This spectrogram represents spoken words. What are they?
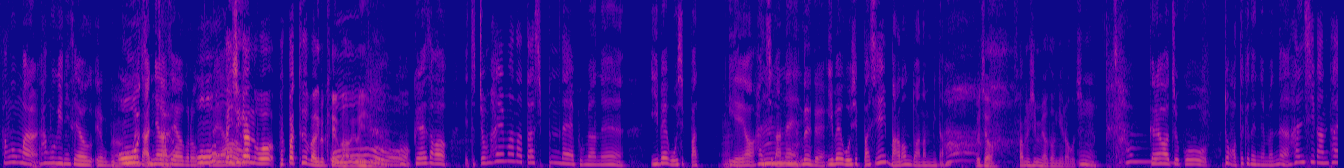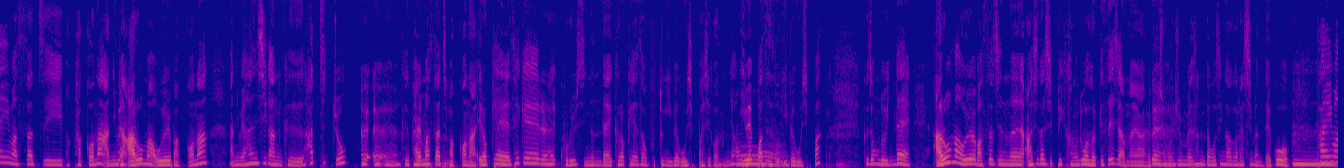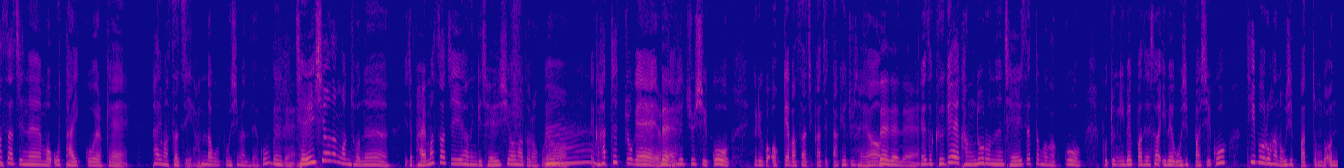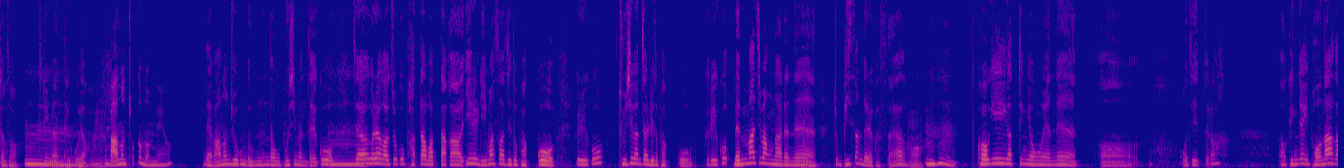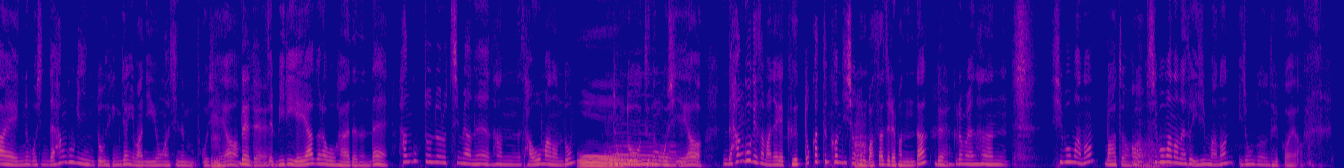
한국말 한국인이세요 이러고 묻고 오? 안녕하세요 그러고 오. 그래요. 한 시간 뭐 백바트 막 이렇게 막 이런 식으로. 어, 그래서 이제 좀 할만하다 싶은데 보면은 250바트이에요 한 시간에. 음, 네네. 250바트이 만 원도 안 합니다. 그렇죠. 30몇 원이라고 치면. 음. 참. 그래가지고 보통 어떻게 됐냐면은 한 시간 타이 마사지 받- 받거나 아니면 네. 아로마 오일 받거나 아니면 한 시간 그 하트 쪽 에, 에, 에. 그 발 마사지 음. 받거나 이렇게 세 개를 할- 고를 수 있는데 그렇게 해서 보통 250바트이거든요. 음. 200바트에서 오. 250바트 그 정도인데 아로마 오일 마사지는 아시다시피 강도가 그렇게 세지 않아요. 이렇게 네. 주물주물 한다고 생각을 하시면 되고 음. 타이 마사지는 뭐 옷 다 입고 이렇게 타이 마사지 음. 한다고 보시면 되고 네네. 제일 시원한 건 저는 이제 발 마사지 하는 게 제일 시원하더라고요. 음. 그러니까 하트 쪽에 이렇게 네. 해주시고 그리고 어깨 마사지까지 딱 해주세요. 네네네. 그래서 그게 강도로는 제일 셌던 것 같고 보통 200바트에서 250바트이고 팁으로 한 50바트 정도 얹어서 음. 드리면 되고요. 음. 그만원 조금 넘네요. 네, 만 원 조금 넘는다고 보시면 되고 음. 제가 그래가지고 받다 받다가 1일 2마사지도 받고 그리고 2시간짜리도 받고 그리고 맨 마지막 날에는 좀 비싼 데를 갔어요. 어. 거기 같은 경우에는 어 어디 있더라? 어 굉장히 번화가에 있는 곳인데 한국인도 굉장히 많이 이용하시는 곳이에요. 네네. 이제 미리 예약을 하고 가야 되는데 한국 돈으로 치면은 한 4, 5만 원돈 오. 정도 오. 드는 곳이에요. 근데 한국에서 만약에 그 똑같은 컨디션으로 어. 마사지를 받는다? 네. 그러면 한 15만 원? 맞아. 어, 맞아. 15만 원에서 20만 원 이 정도는 될 거예요.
